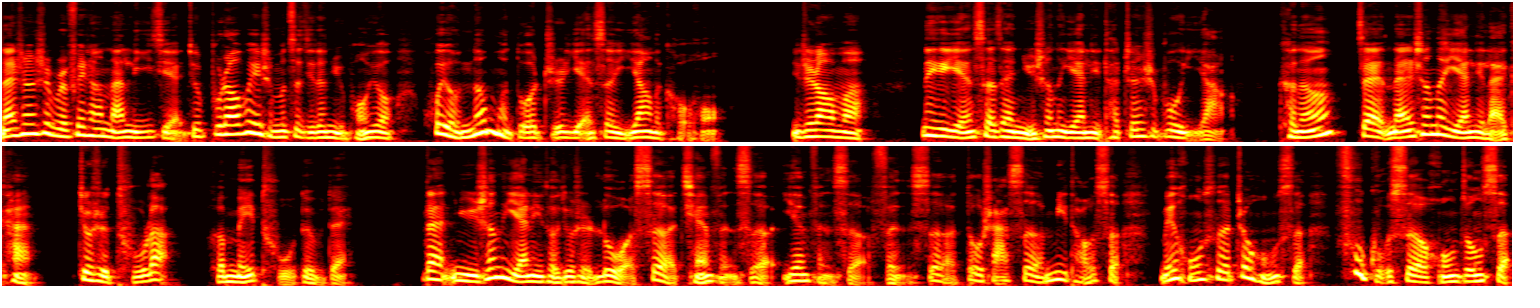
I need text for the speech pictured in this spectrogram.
男生是不是非常难理解？就不知道为什么自己的女朋友会有那么多支颜色一样的口红，你知道吗？那个颜色在女生的眼里，它真是不一样。可能在男生的眼里来看，就是涂了和没涂，对不对？但女生的眼里头就是裸色、浅粉色、烟粉色、粉色、豆沙色、蜜桃色、玫红色、正红色、复古色、红棕色、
